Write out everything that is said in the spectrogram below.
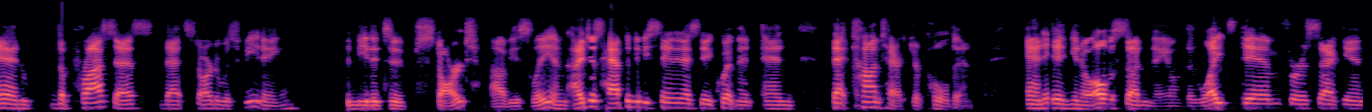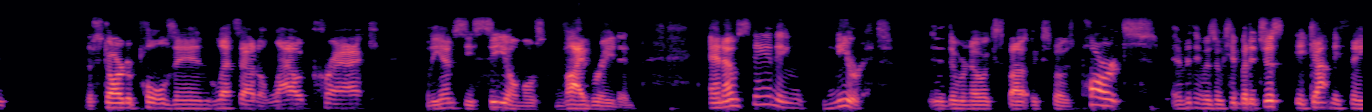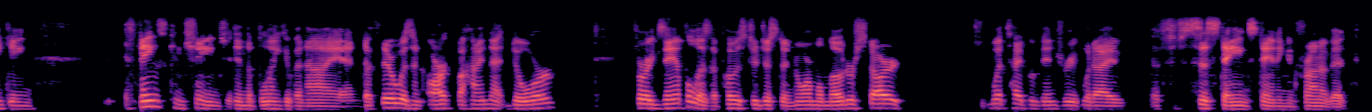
and the process that starter was feeding needed to start obviously and i just happened to be standing next to the equipment and that contactor pulled in And it, you know, all of a sudden, you know, the lights dim for a second, the starter pulls in, lets out a loud crack. The MCC almost vibrated. And I was standing near it. There were no expo- exposed parts. Everything was okay, but it just it got me thinking things can change in the blink of an eye. And if there was an arc behind that door, for example, as opposed to just a normal motor start, what type of injury would I uh, sustain standing in front of it?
